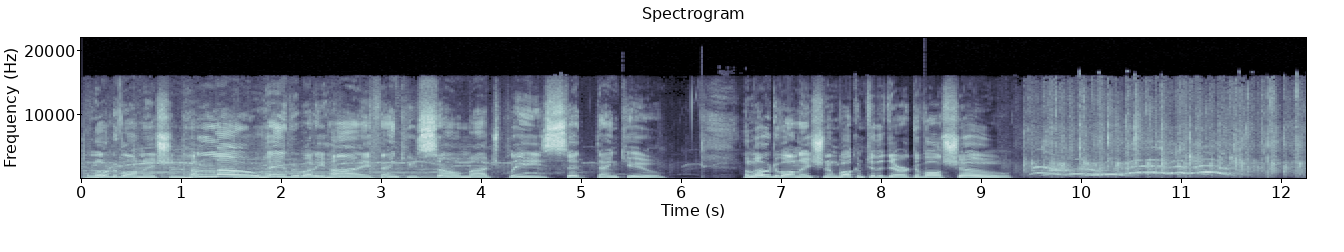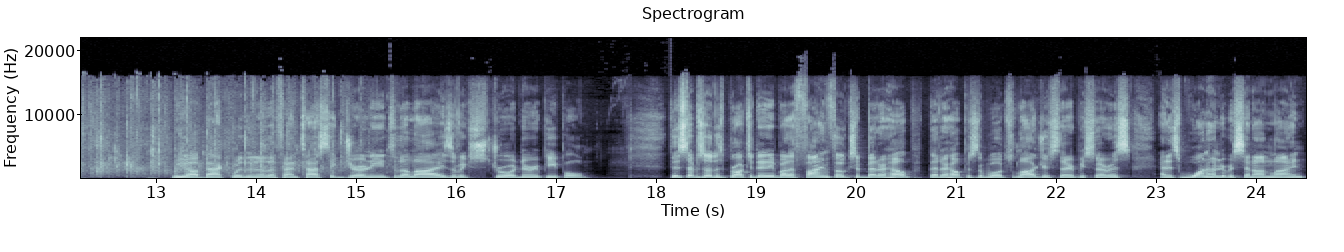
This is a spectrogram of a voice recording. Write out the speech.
Hello, Duval Nation. Hello. Hey, everybody. Hi. Thank you so much. Please sit. Thank you. Hello, Duval Nation, and welcome to the Derek Duval Show. We are back with another fantastic journey into the lives of extraordinary people. This episode is brought to you today by the fine folks at BetterHelp. BetterHelp is the world's largest therapy service, and it's 100% online.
